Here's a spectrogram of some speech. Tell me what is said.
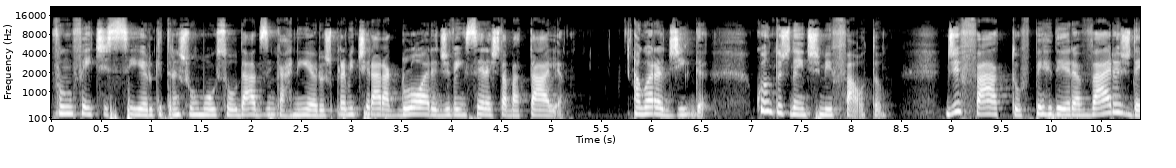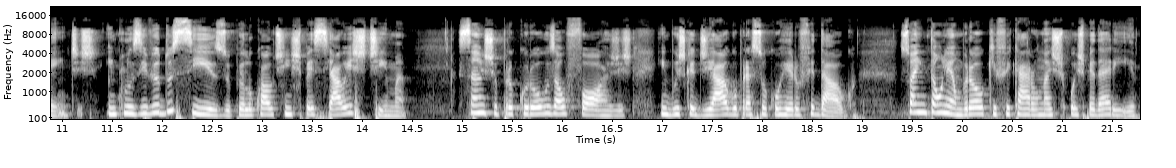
Foi um feiticeiro que transformou os soldados em carneiros para me tirar a glória de vencer esta batalha. Agora diga, quantos dentes me faltam? De fato, perdera vários dentes, inclusive o do siso, pelo qual tinha especial estima. Sancho procurou os alforjes em busca de algo para socorrer o fidalgo. Só então lembrou que ficaram na hospedaria.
